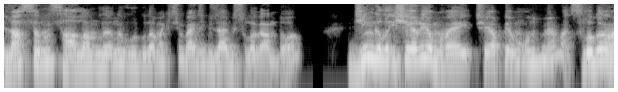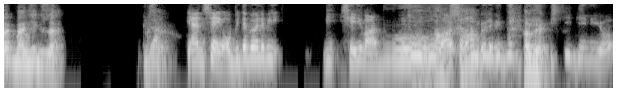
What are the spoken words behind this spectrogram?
Lassa'nın sağlamlığını vurgulamak için bence güzel bir slogandı o. Jingle'ı işe yarıyor mu veya şey yapıyor mu onu bilmiyorum ama slogan olarak bence güzel. Güzel. Mesela. Yani şey o bir de böyle bir bir şeyi var. Sağlam, arkadan sağlam. böyle bir Tabii. bir şey geliyor.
